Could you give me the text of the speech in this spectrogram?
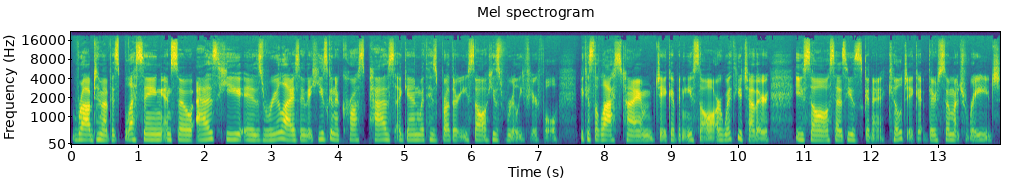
robbed him of his blessing. And so, as he is realizing that he's going to cross paths again with his brother Esau, he's really fearful because the last time Jacob and Esau are with each other, Esau says he's going to kill Jacob. There's so much rage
